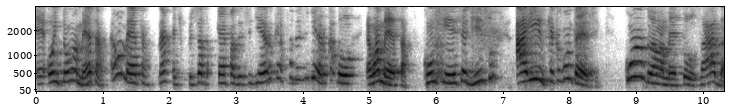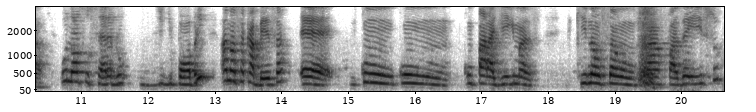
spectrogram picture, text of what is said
É, ou então uma meta, é uma meta, né? A gente precisa, quer fazer esse dinheiro, quer fazer esse dinheiro, acabou. É uma meta. Consciência disso. Aí, o que, é que acontece? Quando é uma meta ousada, o nosso cérebro de, de pobre, a nossa cabeça é, com, com com paradigmas que não são para fazer isso,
